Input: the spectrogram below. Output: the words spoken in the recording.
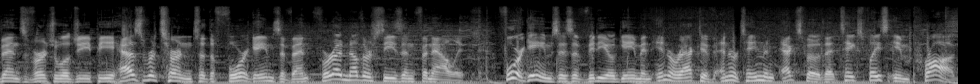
Benz Virtual GP has returned to the FOR GAMES event for another season finale. FOR GAMES is a video game and interactive entertainment expo that takes place in Prague,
